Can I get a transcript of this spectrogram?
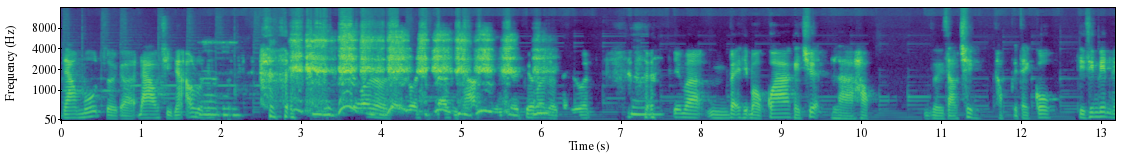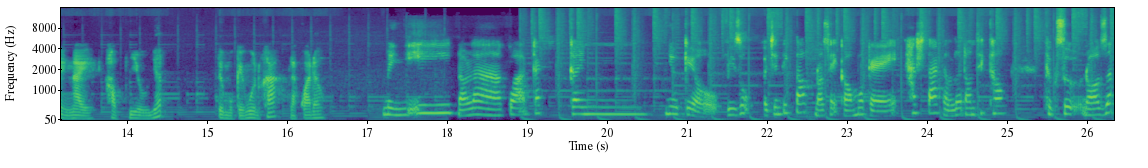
down mood rồi cả down chỉ não luôn ấy. Ừ. chưa bao giờ dậy luôn down chỉ não chưa bao giờ dậy luôn ừ. nhưng mà vậy thì bỏ qua cái chuyện là học rồi giáo trình học với thầy cô thì sinh viên ngành này học nhiều nhất từ một cái nguồn khác là qua đâu? Mình nghĩ đó là qua các kênh như kiểu, ví dụ ở trên tiktok nó sẽ có một cái hashtag là learn on tiktok. Thực sự nó rất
